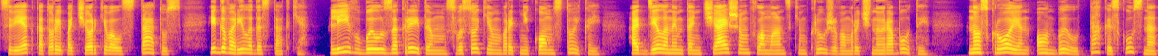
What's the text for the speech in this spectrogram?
цвет, который подчеркивал статус и говорил о достатке. Лиф был закрытым, с высоким воротником-стойкой, отделанным тончайшим фламандским кружевом ручной работы, но скроен он был так искусно,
